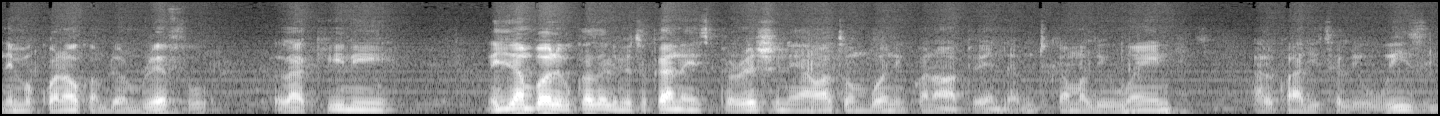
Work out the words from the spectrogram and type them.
nimekuwa nao kwa muda mrefu lakini ni jina ambalo kwanza limetokana na inspiration ya watu ambao nilikuwa nawapenda. Mtu kama Lil Wayne alikuwa anajiita Lil Wizzy.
